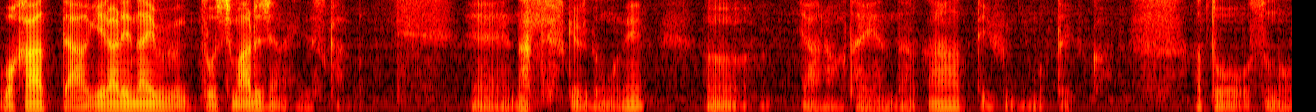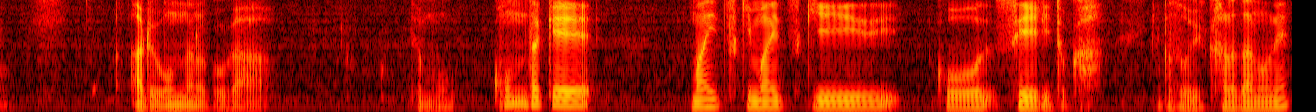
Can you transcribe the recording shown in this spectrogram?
分かってあげられない部分どうしてもあるじゃないですか。えーなんですけれどもね。うん。いや、なんか大変だなっていうふうに思ったりとか。あと、その、ある女の子が、でも、こんだけ、毎月毎月、こう、生理とか、やっぱそういう体のね、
